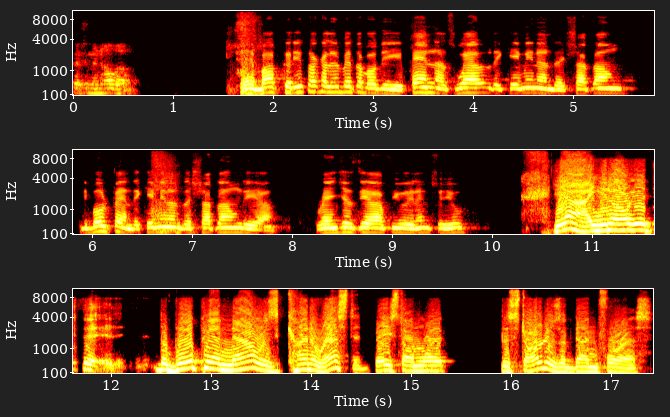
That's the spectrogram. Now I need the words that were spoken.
Coach Manolo. Hey, Bob, could you talk a little bit about the pen as well? They came in and they shut down the bullpen. They came in and they shut down the uh, Rangers there a few innings for you. Yeah, you know it. The, the bullpen now is kind of rested based on what the starters have done for us.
